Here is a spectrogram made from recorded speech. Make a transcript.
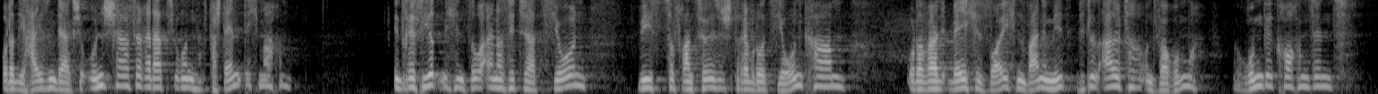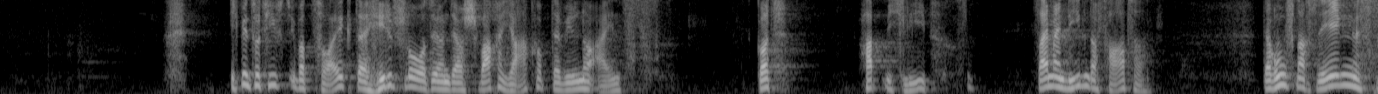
oder die Heisenbergsche Unschärferelation verständlich machen? Interessiert mich in so einer Situation, wie es zur französischen Revolution kam oder welche Seuchen wann im Mittelalter und warum rumgekrochen sind? Ich bin zutiefst überzeugt, der hilflose und der schwache Jakob, der will nur eins. Gott, hab mich lieb. Sei mein liebender Vater. Der Ruf nach Segen ist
